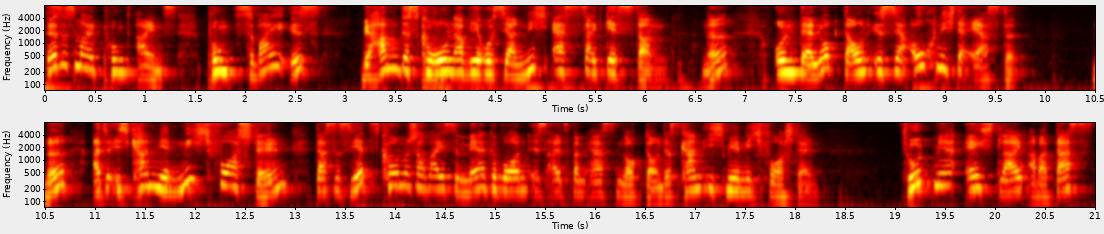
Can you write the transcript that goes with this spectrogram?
Das ist mal Punkt 1. Punkt 2 ist, wir haben das Coronavirus ja nicht erst seit gestern. Ne? Und der Lockdown ist ja auch nicht der erste. Ne? Also ich kann mir nicht vorstellen, dass es jetzt komischerweise mehr geworden ist als beim ersten Lockdown. Das kann ich mir nicht vorstellen. Tut mir echt leid, aber das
